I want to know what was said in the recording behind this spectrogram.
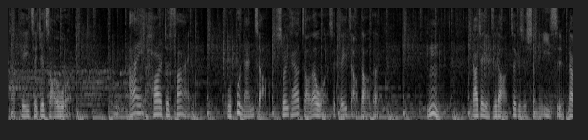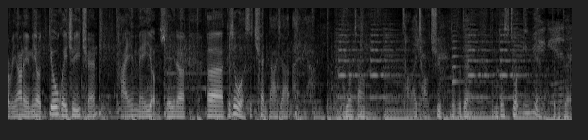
他可以直接找我。I hard to find，我不难找，所以他要找到我是可以找到的。嗯。大家也知道这个是什么意思。那 Rihanna 有没有丢回去一拳？还没有。所以呢，呃，可是我是劝大家，哎呀，不用这样吵来吵去嘛，对不对？我们都是做音乐嘛，对不对？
